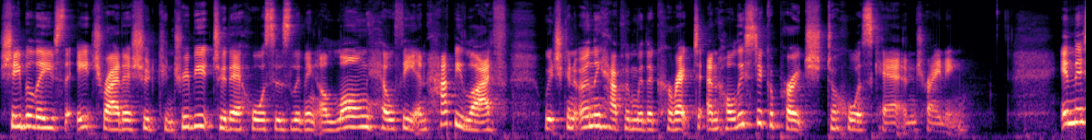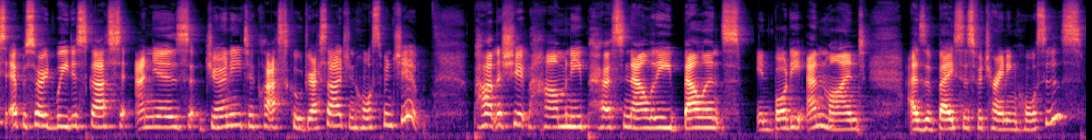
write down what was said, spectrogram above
She believes that each rider should contribute to their horses living a long, healthy, and happy life, which can only happen with a correct and holistic approach to horse care and training. In this episode, we discuss Anja's journey to classical dressage and horsemanship, partnership, harmony, personality, balance in body and mind as a basis for training horses,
